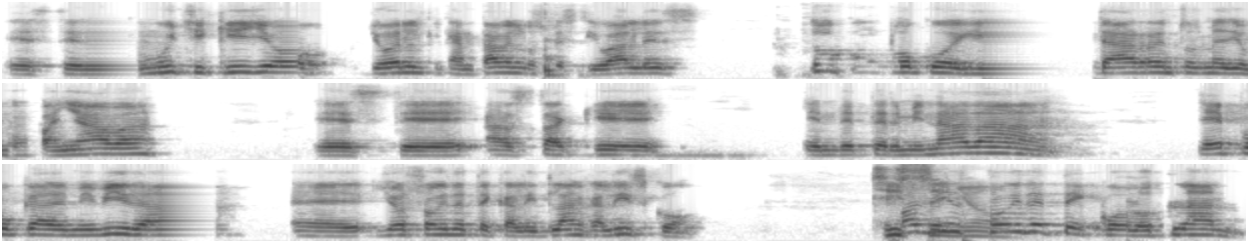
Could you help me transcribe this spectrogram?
este, muy chiquillo, yo era el que cantaba en los festivales, toco un poco de guitarra, entonces medio me acompañaba, este, hasta que en determinada época de mi vida, eh, yo soy de Tecalitlán, Jalisco. Sí, Más señor. bien soy de Tecolotlán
